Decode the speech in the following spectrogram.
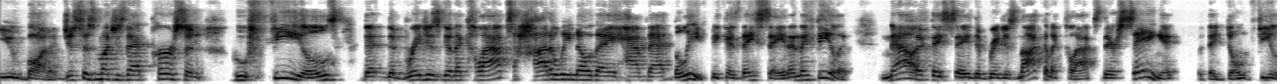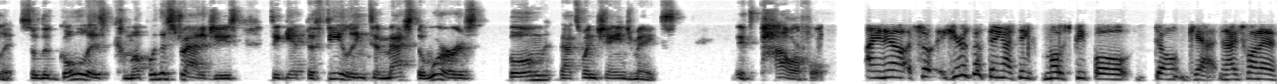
you've bought it. Just as much as that person who feels that the bridge is going to collapse, how do we know they have that belief? Because they say it and they feel it. Now, if they say the bridge is not going to collapse, they're saying it, but they don't feel it. So the goal is come up with the strategies to get the feeling to match the words. Boom, that's when change makes. It's powerful. I know. So here's the thing I think most people don't get. And I just want to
